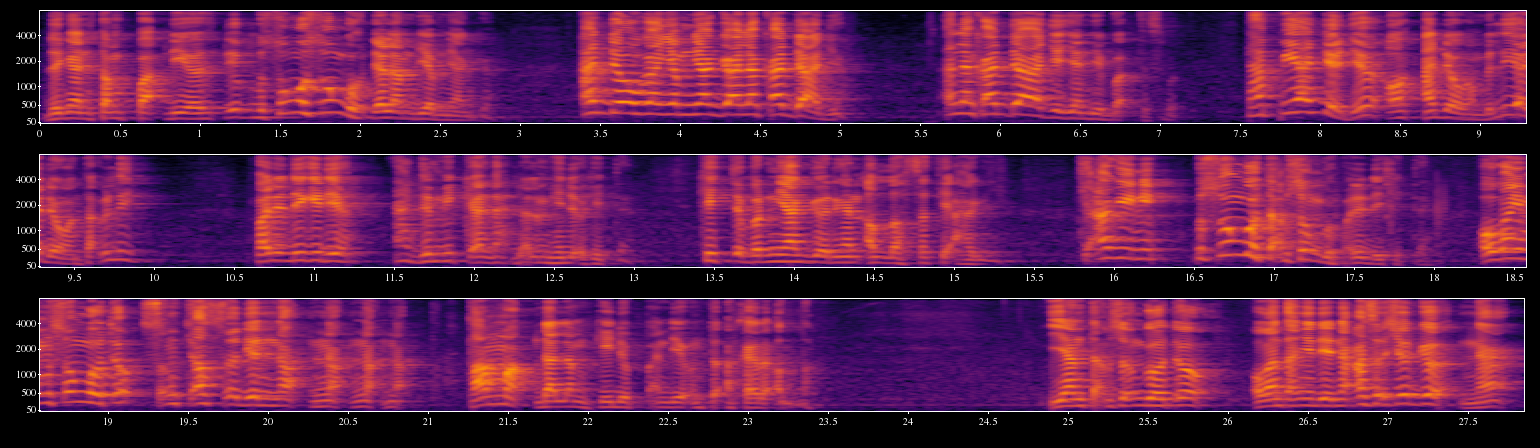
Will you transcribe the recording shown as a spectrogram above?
dengan tempat dia. Dia bersungguh-sungguh dalam dia berniaga. Ada orang yang berniaga ala kadar je. Ala kadar je yang dia buat tersebut. Tapi ada je, oh, ada orang beli, ada orang tak beli. Pada diri dia, ah, demikianlah dalam hidup kita. Kita berniaga dengan Allah setiap hari. Setiap hari ni, bersungguh tak bersungguh pada diri kita. Orang yang bersungguh tu, sentiasa dia nak, nak, nak, nak tamak dalam kehidupan dia untuk akhirat Allah. Yang tak bersungguh tu Orang tanya dia nak masuk syurga? Nak.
